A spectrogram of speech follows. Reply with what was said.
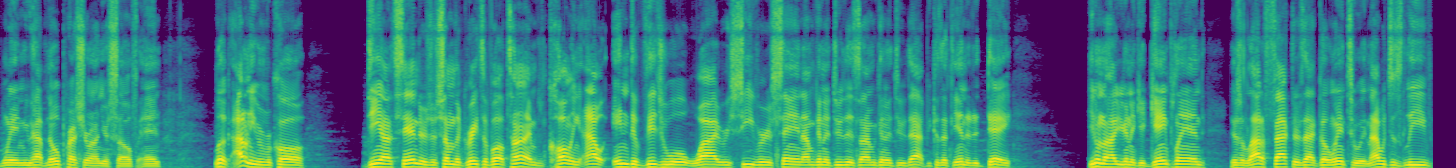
when you have no pressure on yourself. And look, I don't even recall Deion Sanders or some of the greats of all time calling out individual wide receivers, saying, I'm going to do this, I'm going to do that. Because at the end of the day, you don't know how you're going to get game planned. There's a lot of factors that go into it. And I would just leave,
